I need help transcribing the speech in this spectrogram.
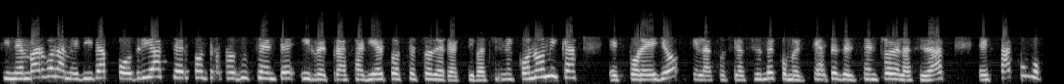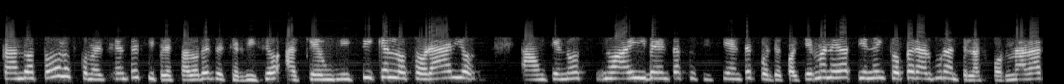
Sin embargo, la medida podría ser contraproducente y retrasaría el proceso de reactivación económica. Es por ello que la Asociación de Comerciantes del Centro de la Ciudad está convocando a todos los comerciantes y prestadores de servicio a que unifiquen los horarios aunque no, no hay ventas suficientes, pues de cualquier manera tienen que operar durante las jornadas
